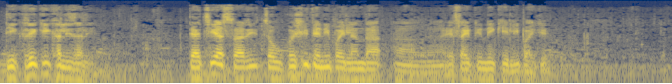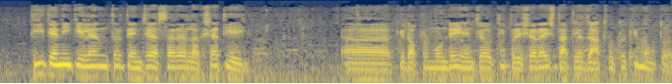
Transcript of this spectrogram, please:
देखरेखीखाली झाली त्याची असणारी चौकशी त्यांनी पहिल्यांदा एस आय टीने केली पाहिजे. ती त्यांनी केल्यानंतर त्यांच्या असणाऱ्या लक्षात येईल की डॉक्टर मुंडे यांच्यावरती प्रेशराईज टाकलं जात होतं की नव्हतं.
